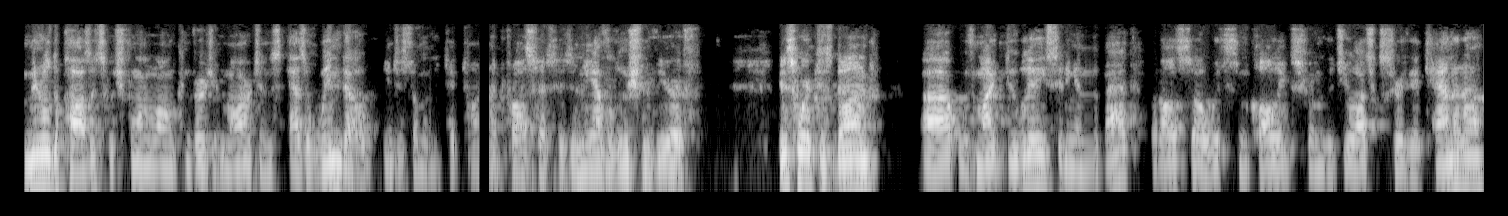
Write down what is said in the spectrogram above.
mineral deposits, which form along convergent margins, as a window into some of the tectonic processes in the evolution of the Earth. This work is done uh, with Mike Doublier sitting in the back, but also with some colleagues from the Geological Survey of Canada,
